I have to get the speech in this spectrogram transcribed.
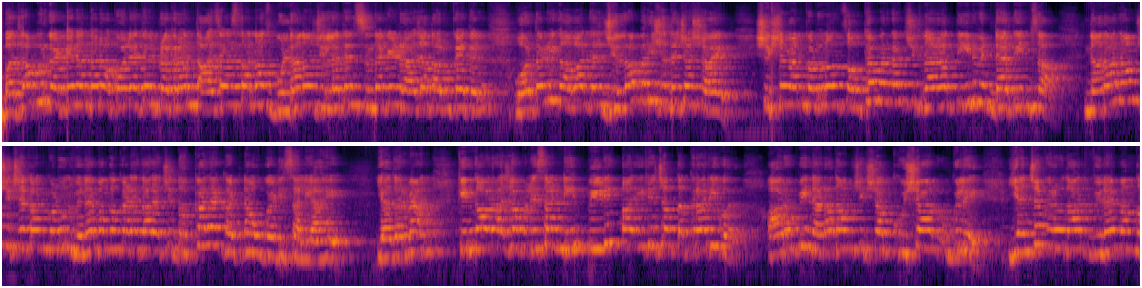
बदलापूर घटनेनंतर अकोल्यातील प्रकरण ताजे असतानाच बुलढाणा जिल्ह्यातील सिंदखेड राजा तालुक्यातील वर्दडी गावातील जिल्हा परिषदेच्या शाळेत शिक्षकांकडून चौथ्या वर्गात शिकणाऱ्या तीन विद्यार्थ्यांचा नराधाम शिक्षकांकडून विनयभंग करण्यात आल्याची धक्कादायक घटना उघडीस आली आहे. या दरम्यान किनगाव राजा पोलिसांनी पीडित बालिकेच्या तक्रारीवर आरोपी नराधाम शिक्षक खुशाल उगले यांच्या विरोधात विनयभंग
